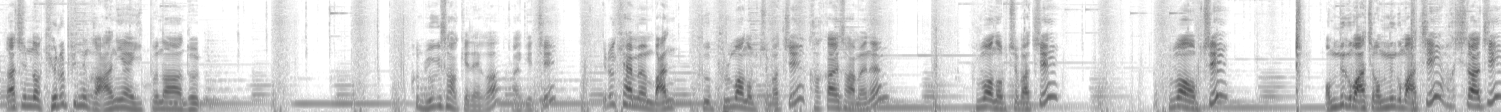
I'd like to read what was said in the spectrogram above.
나 지금 너 괴롭히는 거 아니야 이쁘나 너 그럼 여기서 할게 내가 알겠지? 이렇게 하면 만 그 불만 없지 맞지? 가까이서 하면은 불만 없지 맞지? 불만 없지? 없는 거 맞지? 없는 거 맞지? 확실하지?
